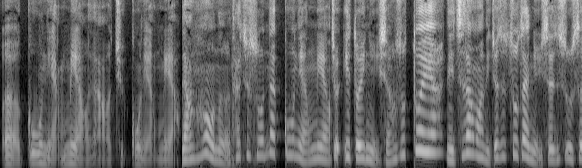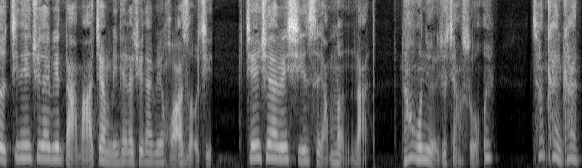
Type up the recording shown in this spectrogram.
呃姑娘庙，然后去姑娘庙。然后呢，他就说那姑娘庙就一堆女生。他说对呀、你知道吗？你就是住在女生宿舍，今天去那边打麻将，明天再去那边划手机，今天去那边欣赏猛男。然后我女儿就讲说，哎，这样看一看。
